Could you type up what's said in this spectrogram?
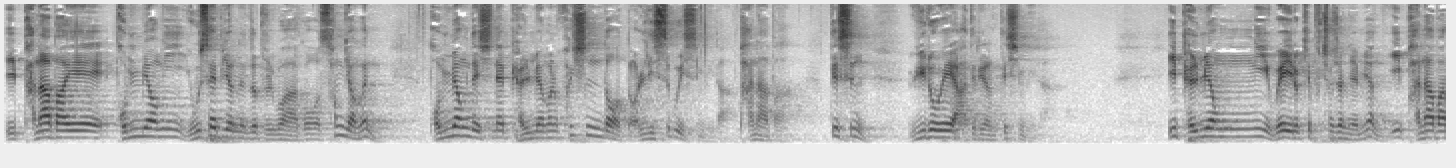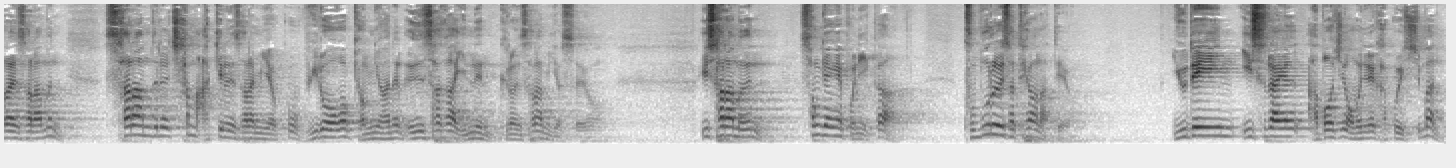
이 바나바의 본명이 요셉이었는데도 불구하고 성경은 본명 대신에 별명을 훨씬 더 널리 쓰고 있습니다. 바나바. 뜻은 위로의 아들이라는 뜻입니다. 이 별명이 왜 이렇게 붙여졌냐면 이 바나바라는 사람은 사람들을 참 아끼는 사람이었고 위로하고 격려하는 은사가 있는 그런 사람이었어요. 이 사람은 성경에 보니까 구부로에서 태어났대요. 유대인 이스라엘 아버지 어머니를 갖고 있지만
